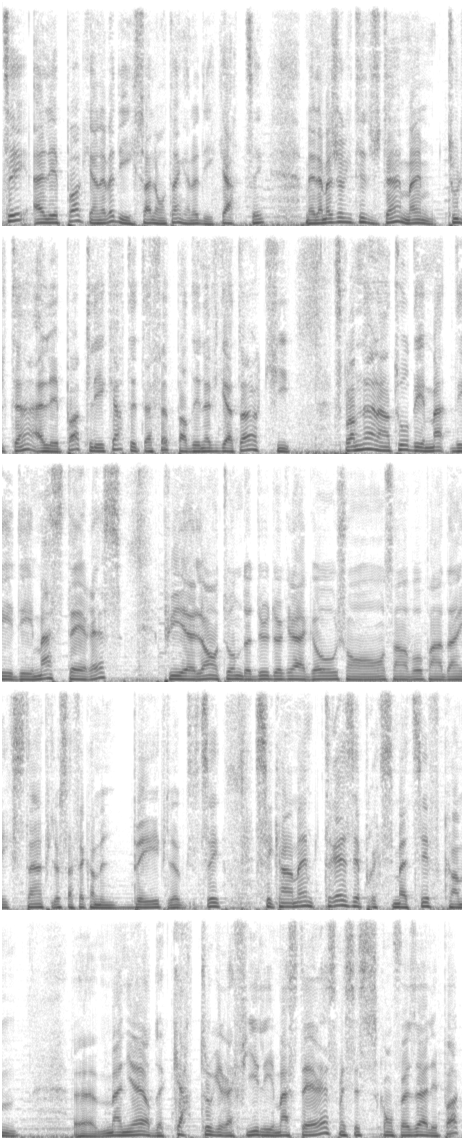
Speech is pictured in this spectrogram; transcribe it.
Tu sais, à l'époque, il y en avait des, ça longtemps qu'il y en a des cartes, tu sais. Mais la majorité du temps, même tout le temps, à l'époque, les cartes étaient faites par des navigateurs qui se promenaient alentour des, des, des masses terrestres. Puis euh, là, on tourne de 2 degrés à gauche, on, on s'en va pendant X temps, puis là, ça fait comme une baie. Puis là, tu sais, c'est quand même très approximatif comme euh, manière de cartographier les masses terrestres, mais c'est ce qu'on faisait à l'époque.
